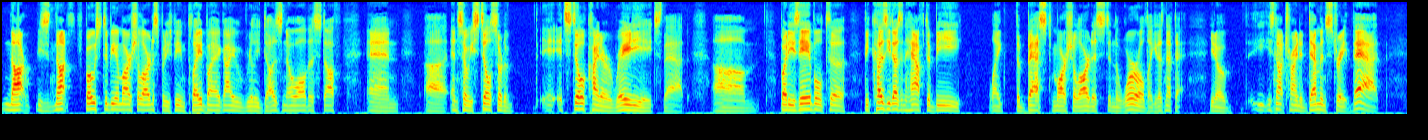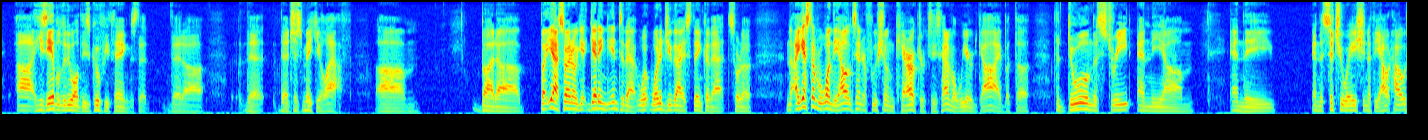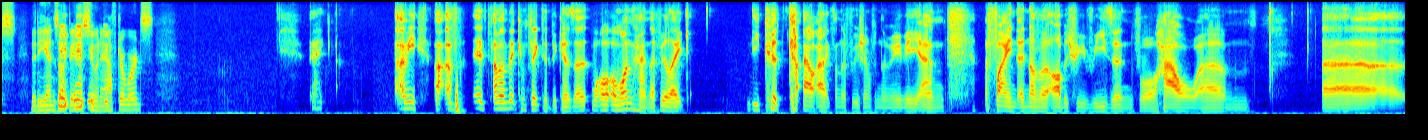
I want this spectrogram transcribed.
not he's not supposed to be a martial artist, but he's being played by a guy who really does know all this stuff, and uh, and so he still sort of it, it still kind of radiates that, um, but he's able to because he doesn't have to be like the best martial artist in the world, like he doesn't have to, you know, he's not trying to demonstrate that. Uh, he's able to do all these goofy things that that uh, that that just make you laugh. Um, but uh, but yeah, so I know get, getting into that, what what did you guys think of that sort of? I guess number one, the Alexander Fusheng character because he's kind of a weird guy, but the the duel in the street and the um and the and the situation at the outhouse that he ends up in soon afterwards. I mean, I, am a bit conflicted because uh, on one hand, I feel like you could cut out Alexander Fusheng from the movie and find another arbitrary reason for how um uh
